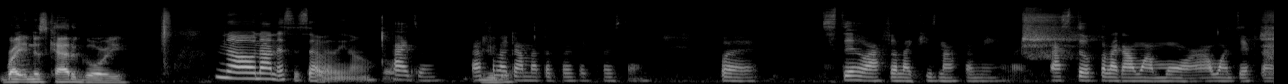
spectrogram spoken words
right in this category. No, not necessarily. No. I do. I You feel do? like I'm not the perfect person, but still, I feel like he's not for me. Like I still feel like I want more. I want different.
